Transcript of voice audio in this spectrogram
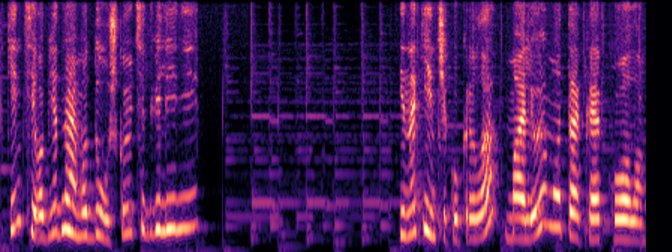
В кінці об'єднаємо дужкою ці дві лінії. І на кінчику крила малюємо таке коло,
